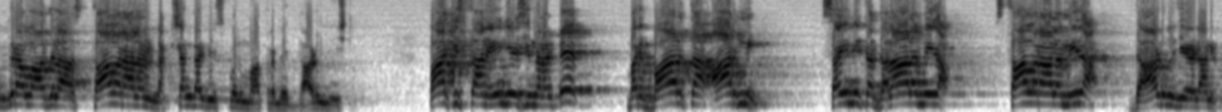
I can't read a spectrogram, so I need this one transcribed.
ఉగ్రవాదుల స్థావరాలను లక్ష్యంగా చేసుకొని మాత్రమే దాడులు చేసినాం. పాకిస్తాన్ ఏం చేసిందనంటే మరి భారత ఆర్మీ సైనిక దళాల మీద స్థావరాల మీద దాడులు చేయడానికి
